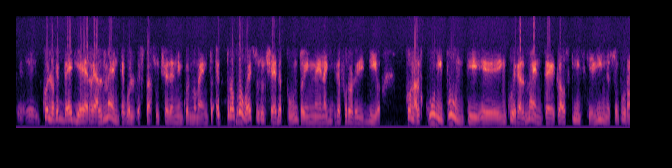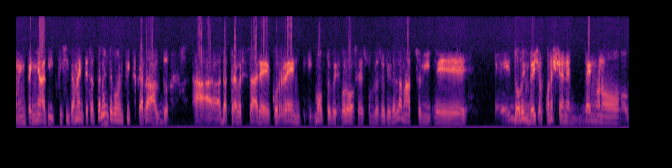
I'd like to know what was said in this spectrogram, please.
eh, quello che vedi è realmente quello che sta succedendo in quel momento. E proprio questo succede appunto in, in Furore di Dio con alcuni punti eh, in cui realmente Klaus Kinski e gli Ignos furono impegnati fisicamente esattamente come in Fitzcarraldo a, ad attraversare correnti molto pericolose sulla sorte dell'Amazzoni e, dove invece alcune scene vengono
